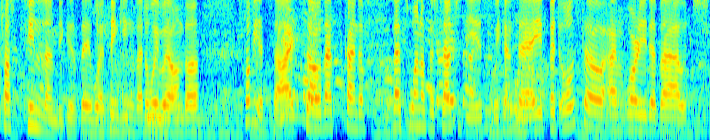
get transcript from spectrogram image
trust Finland because they were thinking that we were on the Soviet side. So that's kind of that's one of the strategies we can say. But also I'm worried about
